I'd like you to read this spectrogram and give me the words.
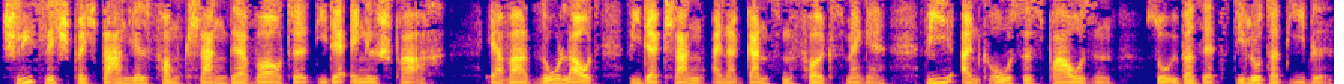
Schließlich spricht Daniel vom Klang der Worte, die der Engel sprach. Er war so laut wie der Klang einer ganzen Volksmenge, wie ein großes Brausen, so übersetzt die Lutherbibel.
